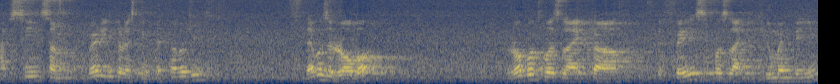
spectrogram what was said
I've seen some very interesting technologies. There was a robot. Robot was like, uh, the face was like a human being.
